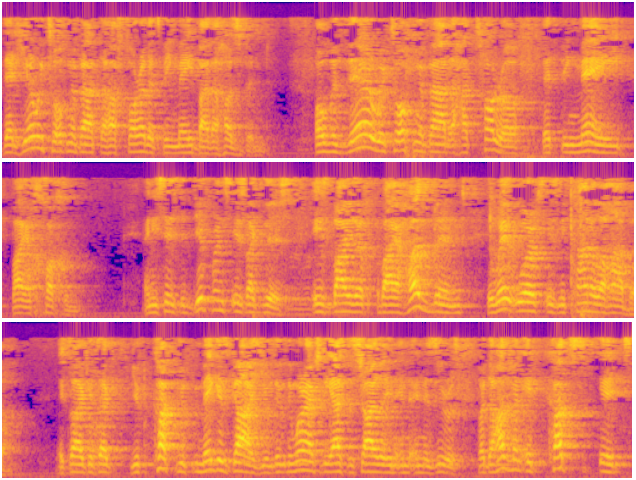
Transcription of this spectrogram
that here we're talking about the hafara that's being made by the husband. Over there, we're talking about a hatara that's being made by a chacham. And he says the difference is like this, is by the, by a husband, the way it works is mikana lahaba. It's like, it's like, you cut, you make his guys, you, they, they weren't actually asked the shaila in, in, in Nazirus. But the husband, it cuts it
